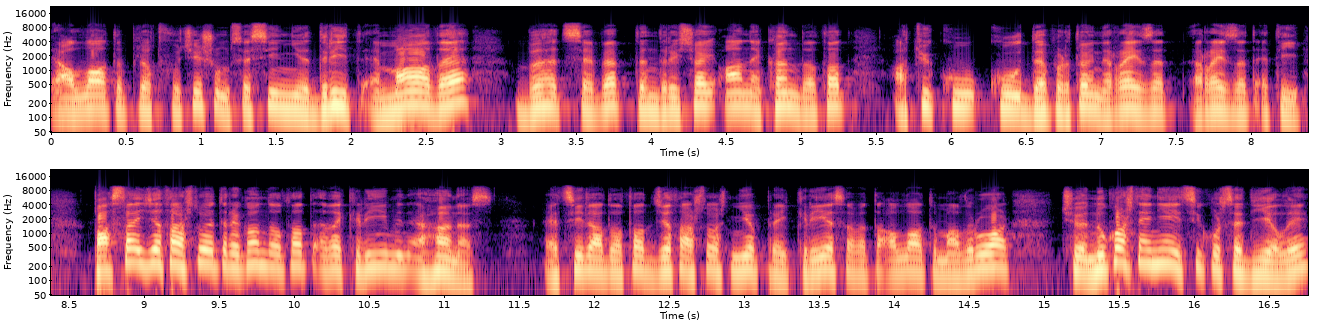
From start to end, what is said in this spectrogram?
e Allahut të plotfuqishëm se si një dritë e madhe bëhet sebeb të ndriçojë anekënd do të thotë aty ku ku depërtojnë rrezet rrezet e tij. Pastaj gjithashtu e tregon do të thotë edhe krijimin e hënës. e cila do të thotë gjithashtu është një prej krijesave të Allahut të Madhëruar, që nuk është e njëjtë sikurse dielli,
